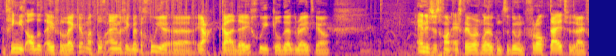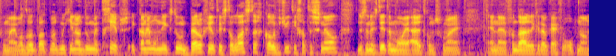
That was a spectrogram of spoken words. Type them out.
Het ging niet altijd even lekker, maar toch eindig ik met een goede uh, ja, KD, goede kill-death ratio. En is het gewoon echt heel erg leuk om te doen. Vooral tijdverdrijf voor mij. Want wat, wat, wat moet je nou doen met gips? Ik kan helemaal niks doen. Battlefield is te lastig. Call of Duty gaat te snel. Dus dan is dit een mooie uitkomst voor mij. En uh, vandaar dat ik het ook even opnam.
